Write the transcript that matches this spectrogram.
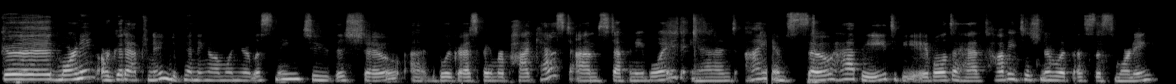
Good morning or good afternoon, depending on when you're listening to this show, uh, the Bluegrass BAMR podcast. I'm Stephanie Boyd, and I am so happy to be able to have Tavi Tichenor with us this morning.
